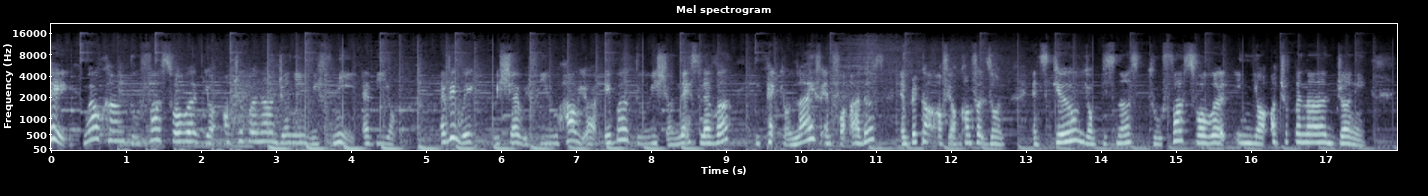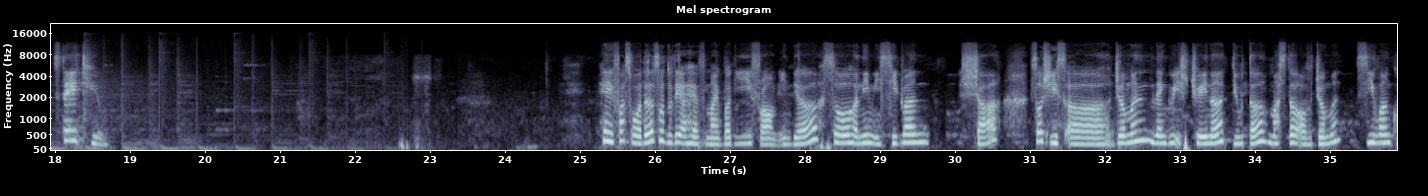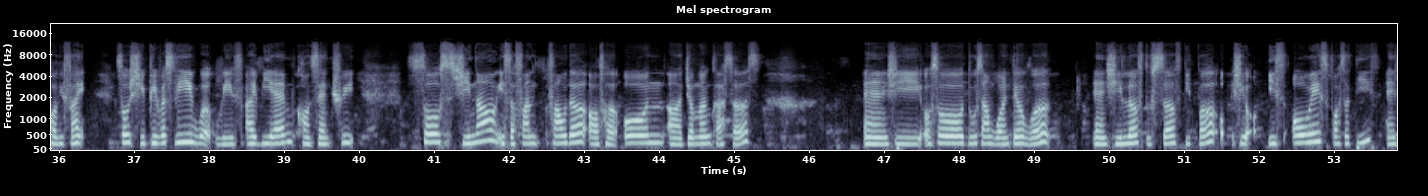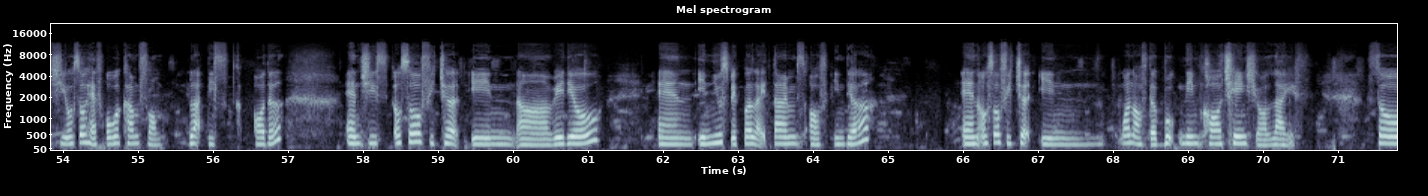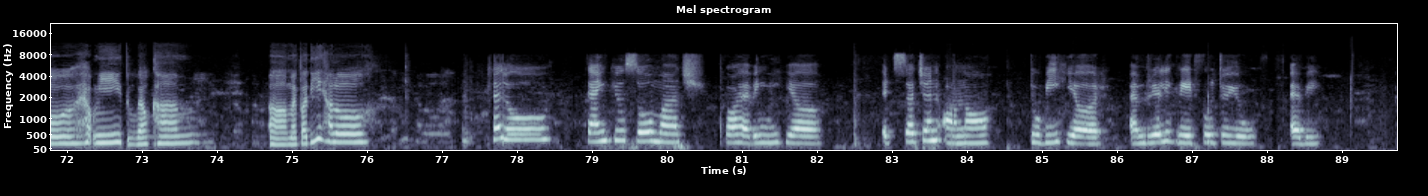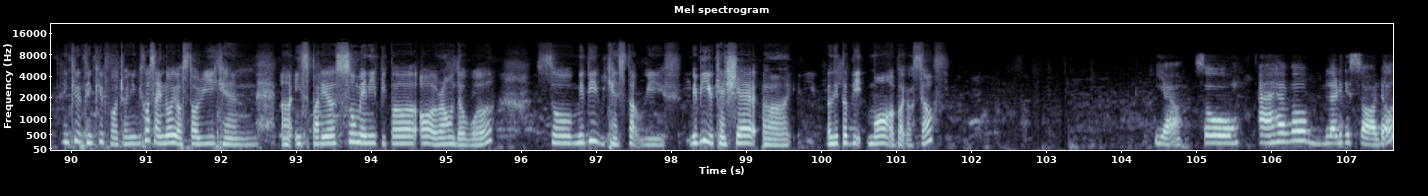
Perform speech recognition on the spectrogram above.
Hey, welcome to Fast Forward Your Entrepreneur Journey with me, Abby Yong. Every week, we share with you how you are able to reach your next level, impact your life and for others, and break out of your comfort zone and scale your business to fast forward in your entrepreneur journey. Stay tuned. Hey, fast forwarder. So today I have my buddy from India. So her name is Sidran Shah. So she's a German language trainer, tutor, master of German, C1 qualified. So she previously worked with IBM, Concentrix. So she now is a fun- founder of her own uh, German classes. And she also do some volunteer work and she loves to serve people. She is always positive and she also have overcome from blood disorder and she's also featured in uh, radio and in newspaper like Times of India and also featured in one of the book named called Change Your Life. So help me to welcome uh, my buddy. Hello. Hello. Thank you so much for having me here. It's such an honor to be here I'm really grateful to you, Abby. Thank you, thank you for joining because I know your story can uh, inspire so many people all around the world. So maybe we can start with maybe you can share uh, a little bit more about yourself. Yeah, so I have a blood disorder.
